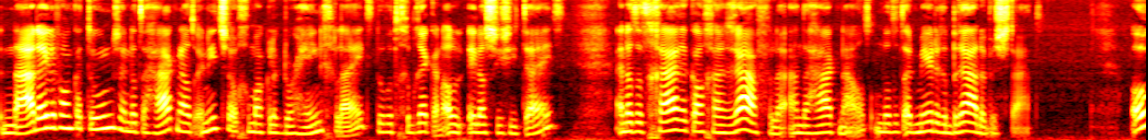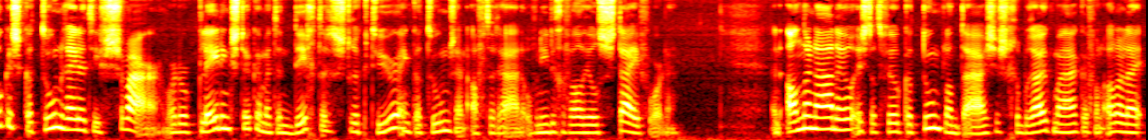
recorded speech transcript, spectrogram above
De nadelen van katoen zijn dat de haaknaald er niet zo gemakkelijk doorheen glijdt door het gebrek aan elasticiteit en dat het garen kan gaan rafelen aan de haaknaald omdat het uit meerdere draden bestaat. Ook is katoen relatief zwaar, waardoor kledingstukken met een dichte structuur in katoen zijn af te raden, of in ieder geval heel stijf worden. Een ander nadeel is dat veel katoenplantages gebruik maken van allerlei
